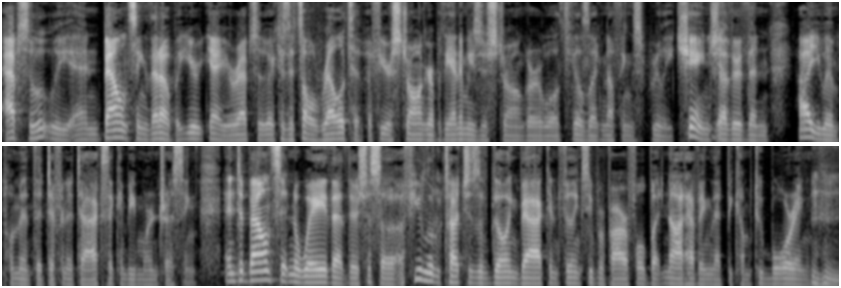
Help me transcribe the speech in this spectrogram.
Absolutely, and balancing that out. But you're yeah, you're absolutely because it's all relative. If you're stronger, but the enemies are stronger, well, it feels like nothing's really changed Yeah. other than how you implement the different attacks that can be more interesting. And to balance it in a way that there's just a, a few little touches of going back and feeling super powerful, but not having that become too boring Mm-hmm.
